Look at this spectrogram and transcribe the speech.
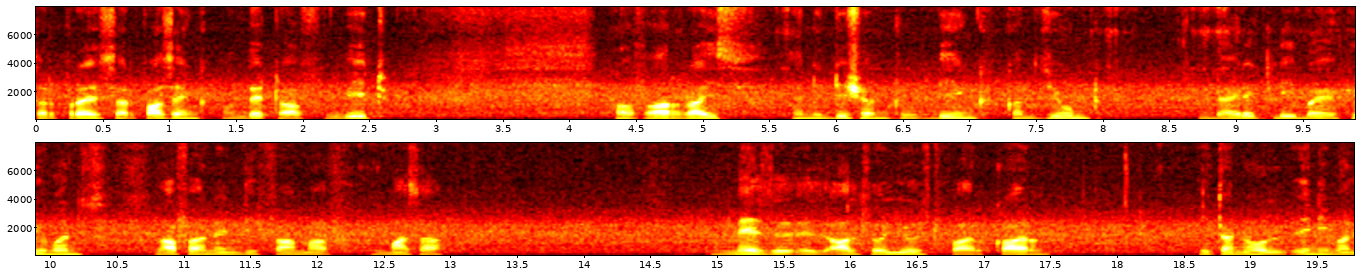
surpassing that of wheat of our rice in addition to being consumed directly by humans often in the form of masa. Maize is also used for corn ethanol animal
